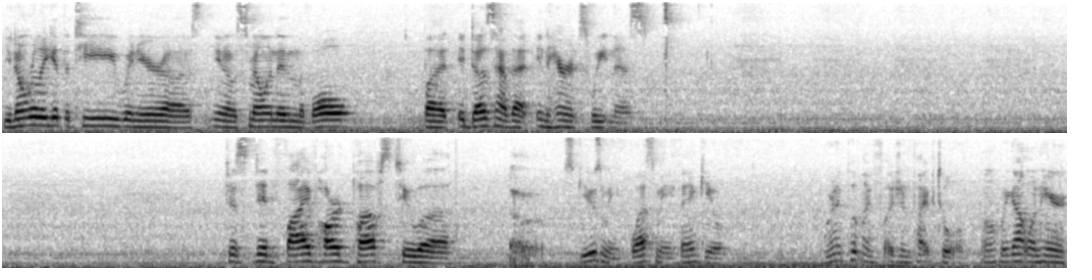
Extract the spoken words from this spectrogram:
You don't really get the tea when you're uh, you know smelling it in the bowl, but it does have that inherent sweetness. Just did five hard puffs to uh, Excuse me. Bless me. Thank you. Where did I put my fudge and pipe tool? Well, we got one here.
